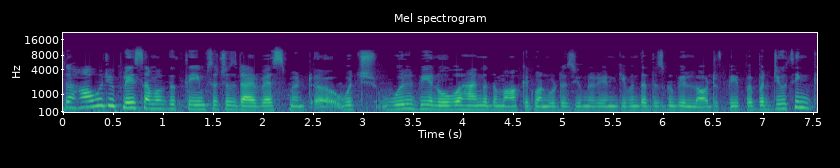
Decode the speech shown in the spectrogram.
So how would you play some of the themes such as divestment, uh, which will be an overhang of the market, one would assume, Naren, given that there's going to be a lot of paper. But do you think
